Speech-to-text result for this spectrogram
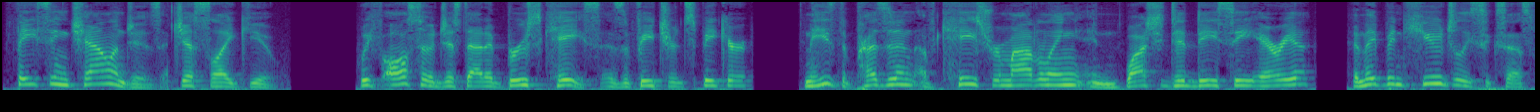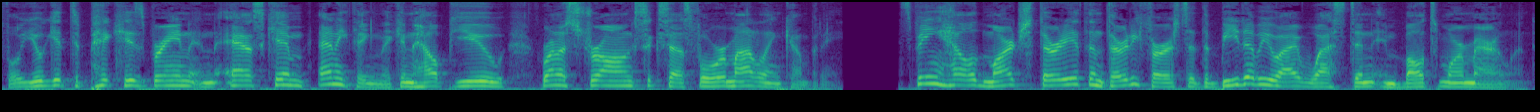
facing challenges just like you. We've also just added Bruce Case as a featured speaker, and he's the president of Case Remodeling in Washington D.C. area, and they've been hugely successful. You'll get to pick his brain and ask him anything that can help you run a strong, successful remodeling company. It's being held March 30th and 31st at the BWI Westin in Baltimore, Maryland.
